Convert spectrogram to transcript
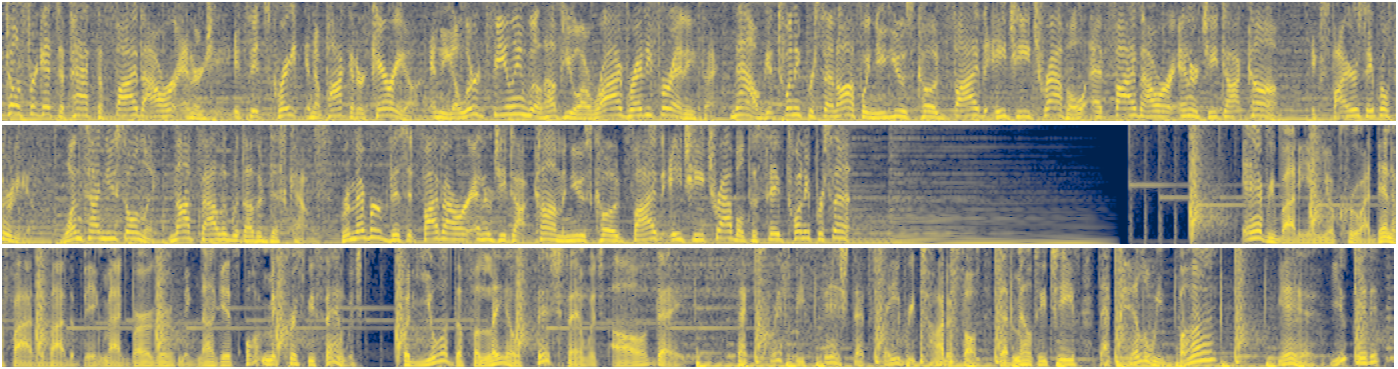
Don't forget to pack the 5 Hour Energy. It fits great in a pocket or carry on, and the alert feeling will help you arrive ready for anything. Now get 20% off when you use code 5HE Travel at 5hourenergy.com. Expires April 30th. One time use only, not valid with other discounts. Remember, visit 5hourenergy.com and use code 5HE Travel to save 20%. Everybody in your crew identifies as either Big Mac Burger, McNuggets, or McCrispy Sandwich. But you're the filet fish Sandwich all day. That crispy fish, that savory tartar sauce, that melty cheese, that pillowy bun. Yeah, you get it.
